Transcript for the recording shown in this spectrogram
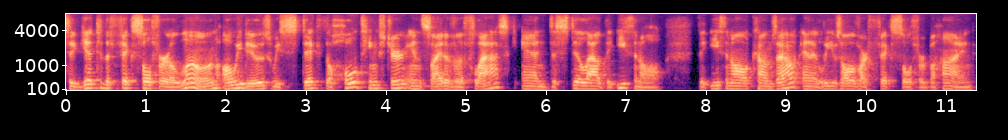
to get to the fixed sulfur alone, all we do is we stick the whole tincture inside of a flask and distill out the ethanol. The ethanol comes out and it leaves all of our fixed sulfur behind.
